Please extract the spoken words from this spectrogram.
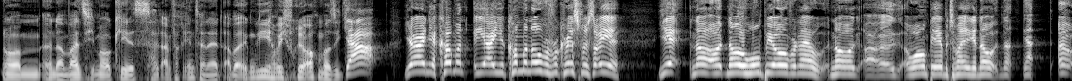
Um, und dann weiß ich immer, okay, das ist halt einfach Internet, aber irgendwie habe ich früher auch immer so, ja, ja, and you're coming, yeah, you're coming over for Christmas, are you? Yeah, no, no, it won't be over now. No, uh, I won't be able to make it. No, no, yeah, oh,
